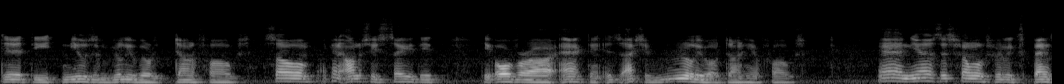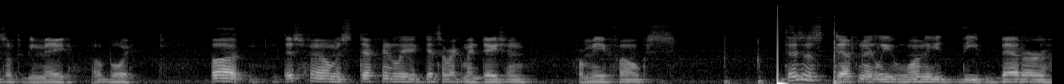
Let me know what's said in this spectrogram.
did the music really well done, folks. So I can honestly say that the overall acting is actually really well done here, folks. And yes, this film looks really expensive to be made. Oh boy. But this film is definitely gets a recommendation for me, folks. This is definitely one of the better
